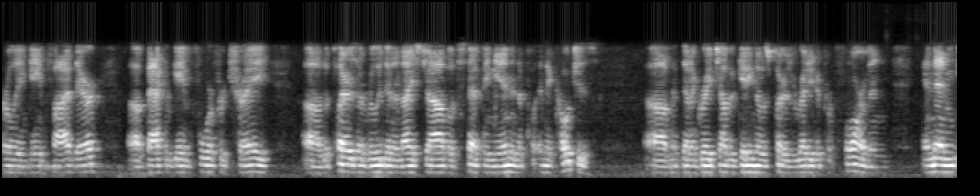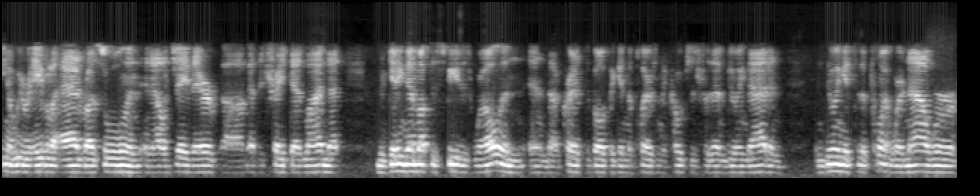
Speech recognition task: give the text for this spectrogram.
early in Game Five there, uh, back of Game Four for Trey. Uh, the players have really done a nice job of stepping in, and the, and the coaches um, have done a great job of getting those players ready to perform. And and then you know we were able to add Rasul and, and LJ there um, at the trade deadline that we're getting them up to speed as well. And, and uh, credit to both, again, the players and the coaches for them doing that and, and doing it to the point where now we're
